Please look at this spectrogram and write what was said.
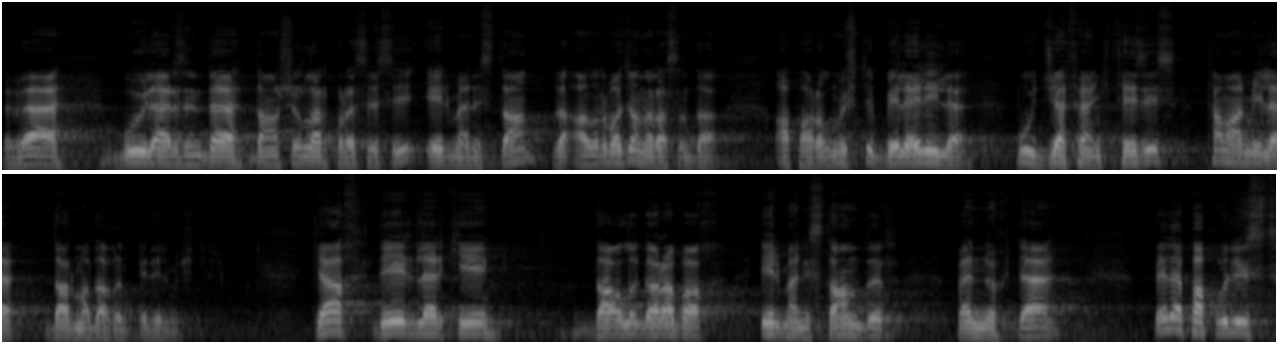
və bu il ərzində danışıqlar prosesi Ermənistan və Azərbaycan arasında aparılmışdı. Beləliklə, bu cəfəng tezis tamamilə darmadağın edilmişdir. Gah deyirlər ki, Dağlı Qarabağ Ermənistandır və nöqtə. Belə populist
